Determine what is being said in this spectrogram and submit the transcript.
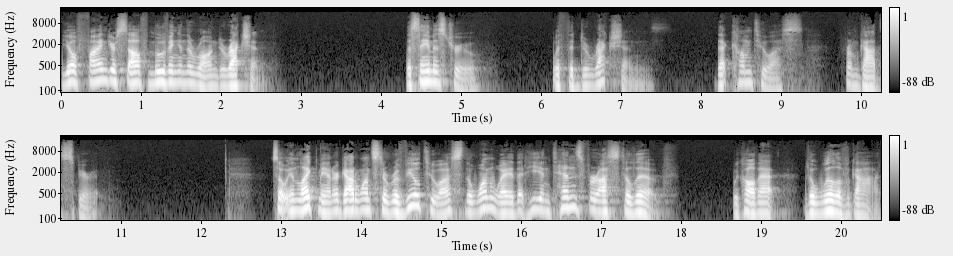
you'll find yourself moving in the wrong direction. The same is true with the directions that come to us from God's Spirit. So, in like manner, God wants to reveal to us the one way that He intends for us to live. We call that the will of God,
